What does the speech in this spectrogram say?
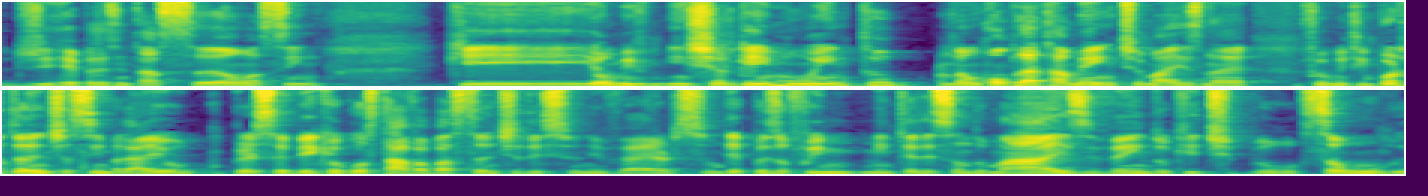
de representação assim que eu me enxerguei muito, não completamente, mas né, foi muito importante assim para eu perceber que eu gostava bastante desse universo. Depois eu fui me interessando mais e vendo que tipo são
